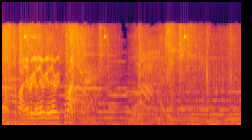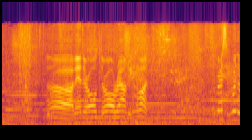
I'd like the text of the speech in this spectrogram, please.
Oh, come on. There we go. There we go. There we go. Come on. Ah, man, they're all they're all around me. Come on. The rest, where the,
